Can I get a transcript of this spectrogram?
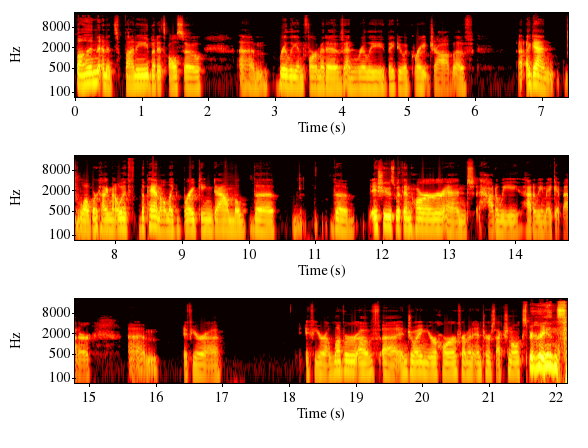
fun and it's funny, but it's also um, really informative and really they do a great job of again what we're talking about with the panel like breaking down the the the issues within horror and how do we how do we make it better. Um, if you're a if you're a lover of uh, enjoying your horror from an intersectional experience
